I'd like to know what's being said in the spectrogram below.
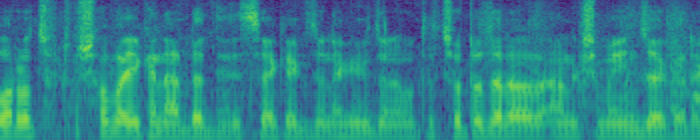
বড়, ছোট সবাই এখানে আড্ডা দিতেছে, এক একজন, এক একজনের মতো। ছোট যারা অনেক সময় এনজয় করে.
